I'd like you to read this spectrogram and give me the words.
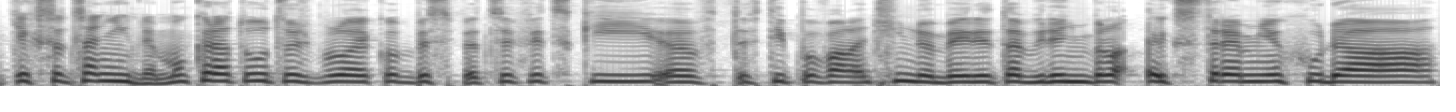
těch sociálních demokratů, což bylo jakoby specifický eh, v té pováleční době, kdy ta Vídeň byla extrémně chudá,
